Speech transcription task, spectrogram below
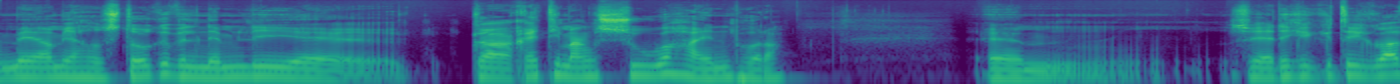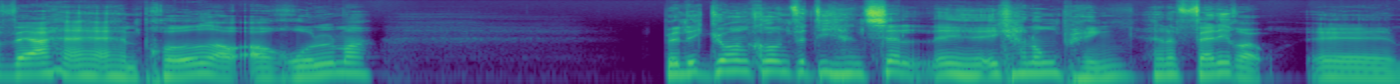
med, om jeg havde stukket, vil nemlig øh, gøre rigtig mange sure herinde på dig. Øhm, så ja, det kan, det kan godt være, at han, han prøvede at, at rulle mig. Men det gjorde han kun, fordi han selv øh, ikke har nogen penge. Han er fattig røv. Øh,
